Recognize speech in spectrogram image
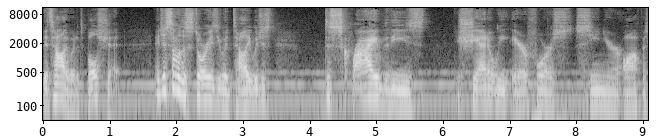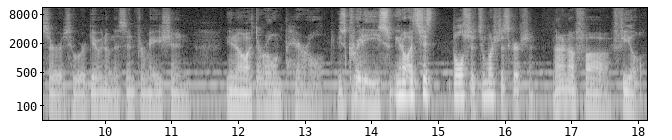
it's Hollywood. It's bullshit. and just some of the stories you would tell. you would just describe these shadowy Air Force senior officers who were giving him this information, you know, at their own peril. He's gritty. He's, you know, it's just bullshit. Too much description. Not enough uh, feel.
